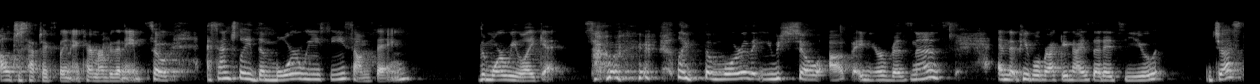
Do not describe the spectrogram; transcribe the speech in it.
I'll just have to explain it. I can't remember the name. So essentially, the more we see something, the more we like it. So, like, the more that you show up in your business and that people recognize that it's you, just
